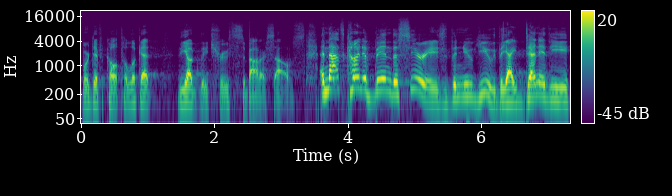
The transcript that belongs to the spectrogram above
more difficult to look at the ugly truths about ourselves. And that's kind of been the series, The New You, the identity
